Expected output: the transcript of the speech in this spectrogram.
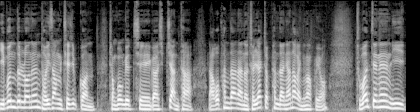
이분들로는 더 이상 재집권, 정권 교체가 쉽지 않다라고 판단하는 전략적 판단이 하나가 있는 것 같고요. 두 번째는 이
